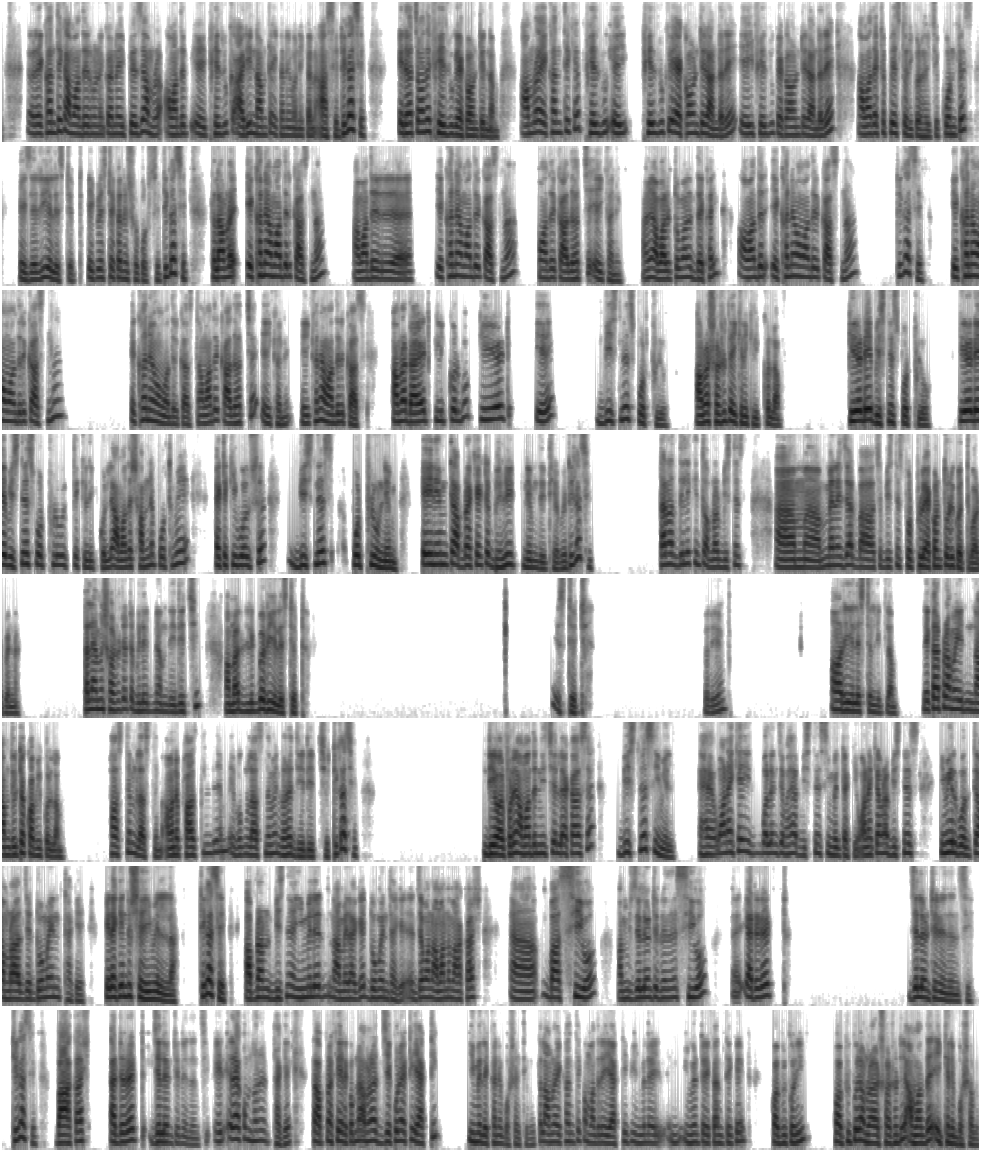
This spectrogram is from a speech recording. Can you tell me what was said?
এখান থেকে আমাদের মনে করেন এই পেজে আমরা, আমাদের এই ফেসবুক আইডির নামটা এখানে মনে করেন আছে, ঠিক আছে? এটা হচ্ছে আমাদের ফেসবুক অ্যাকাউন্টের নাম। আমরা এখান থেকে ফেসবুক এই ফেসবুক অ্যাকাউন্টের আন্ডারে এই ফেসবুক অ্যাকাউন্টের আন্ডারে আমাদের একটা পেজ তৈরি করা হয়েছে। কোন পেজ এই যে রিয়েল এস্টেট এই পেজটা এখানে শো করছে, ঠিক আছে? তাহলে আমরা এখানে আমাদের কাজ না, আমাদের এখানে আমাদের কাজ না, আমাদের কাজ হচ্ছে এইখানে। আমি আবার আমাদের দেখাই, আমাদের এখানেও আমাদের কাজ না, ঠিক আছে? এখানেও আমাদের কাজ না, এখানেও আমাদের কাজ না, আমাদের কাজ হচ্ছে এইখানে এইখানে আমাদের কাজ। আমরা ডাইরেক্ট ক্লিক করব ক্রিয়েট এ বিজনেস পোর্টফোলিও আমরা সরাসরি এইখানে ক্লিক করলাম। Create a business portfolio create a business পোর্টফোলিওতে ক্লিক করলে আমাদের সামনে প্রথমে একটা কি বলছে? বিজনেস পোর্টফোলিও নেম এই নেমটা আপনাকে একটা ভ্যালিড নেম দিতে হবে, ঠিক আছে? তা না দিলে কিন্তু আপনার বিজনেস ম্যানেজার বা হচ্ছে বিজনেস পোর্টফোলিও অ্যাকাউন্ট তৈরি করতে পারবেন না। তাহলে আমি সরাসরি একটা ভ্যালিড নাম দিয়ে দিচ্ছি। আমরা লিখব real estate estate sorry real estate লিখলাম। লেখার পর আমি নাম দুইটা কপি করলাম। ফার্স্ট নেম লাস্ট নেম মানে ফার্স্ট নেম এবং লাস্ট নেমের ঘরে দিয়ে দিচ্ছি, ঠিক আছে? দেওয়ার পরে আমাদের নিচে লেখা আছে বিজনেস ইমেল হ্যাঁ অনেকেই বলেন যে, ভাইয়া বিজনেস ইমেলটা কি? অনেকে আমরা বিজনেস ইমেল বলতে আমরা যে ডোমেন থাকে, এটা কিন্তু সেই ইমেল না, ঠিক আছে? আপনার বিজনেস ইমেলের নামের আগে ডোমেন থাকে। যেমন আমার নাম আকাশ বা সিও আমি জেলেন্ট সিও অ্যাট রেট জেলেন্টিন এজেন্সি, ঠিক আছে? বা আকাশ অ্যাট রেট জেলেন্টিন এজেন্সি। এরকম ধরনের থাকে। তা আপনাকে এরকম না, আমরা যে কোনো একটা অ্যাক্টিভ ইমেল এখানে বসাই হবে। তাহলে আমরা এখান থেকে আমাদের এই অ্যাক্টিভ ইমেল, ইমেলটা এখান থেকে কপি করি। কপি করে আমরা সরাসরি আমাদের এইখানে বসাবো।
